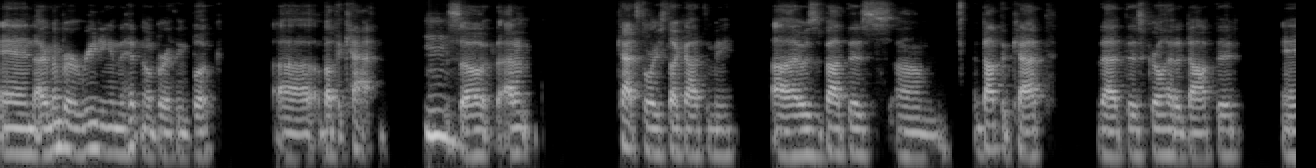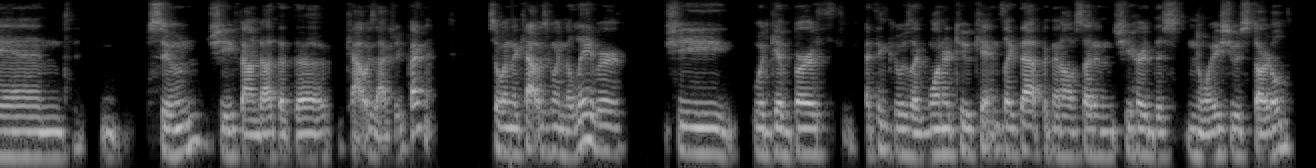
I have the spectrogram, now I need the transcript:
And I remember reading in the hypnobirthing book uh, about the cat. Mm. So I don't cat story stuck out to me uh, it was about this um, adopted cat that this girl had adopted, and soon she found out that the cat was actually pregnant. So when the cat was going to labor, she would give birth. I think it was like one or two kittens like that. But then all of a sudden, she heard this noise. She was startled.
